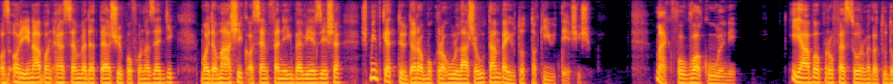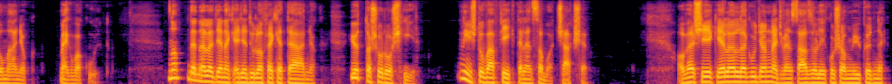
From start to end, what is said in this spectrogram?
Az arénában elszenvedett első pofon az egyik, majd a másik a szemfenék bevérzése, s mindkettő darabokra hullása után bejutott a kiütés is. Meg fog vakulni. Hiába a professzor meg a tudományok. Megvakult. Na, de ne legyenek egyedül a fekete árnyak. Jött a soros hír. Nincs tovább féktelen szabadság sem. A vesék jelenleg ugyan 40 százalékosan működnek,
